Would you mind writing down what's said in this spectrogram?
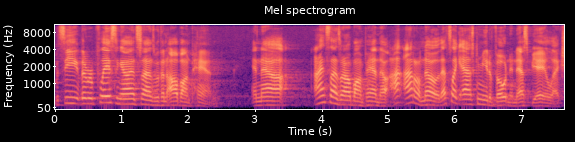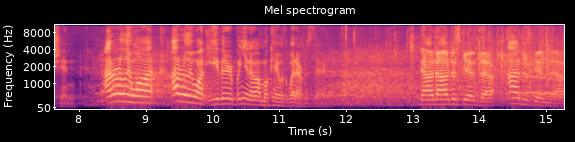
But see, they're replacing Einstein's with an Au pan. And now, Einstein's Au Bon Pain, though, I, I don't know. That's like asking me to vote in an SBA election. I don't really want, I don't really want either, but you know, I'm okay with whatever's there. no, no, I'm just kidding though. I'm just kidding though.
